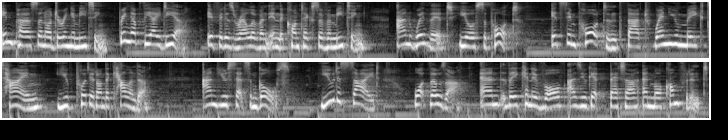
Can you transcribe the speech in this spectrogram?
in person or during a meeting. Bring up the idea if it is relevant in the context of a meeting, and with it, your support. It's important that when you make time, you put it on the calendar and you set some goals. You decide what those are, and they can evolve as you get better and more confident.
